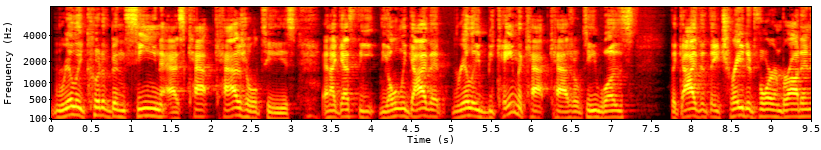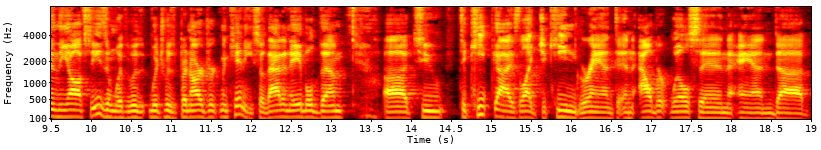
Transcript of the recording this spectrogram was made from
really could have been seen as cap casualties, and I guess the the only guy that really became a cap casualty was the guy that they traded for and brought in in the offseason with, with which was Benardrick McKinney. So that enabled them uh, to to keep guys like Jakeem Grant and Albert Wilson and uh,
